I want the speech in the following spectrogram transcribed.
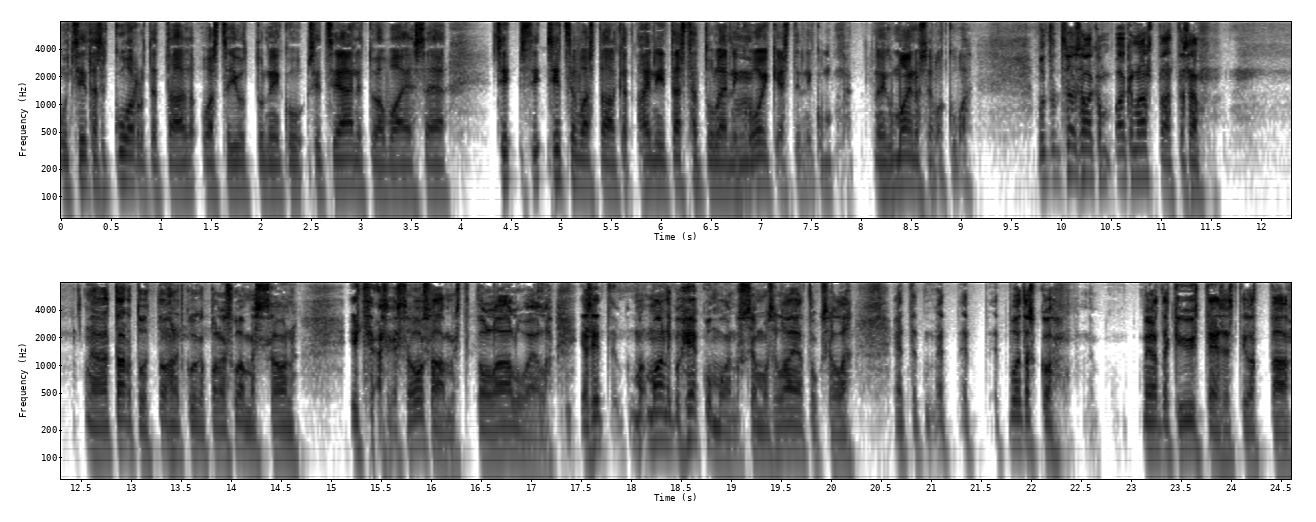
mutta siitä se kuorutetaan vasta se juttu niin kuin sit se äänityövaiheessa ja sitten sit, sit se vasta alkaa, että ai niin, tästä tulee niin kuin oikeasti niin kuin, niin kuin mainoselokuva. Mutta se, se on aika, aika nastaa, että sä ää, tartuit tuohon, että kuinka paljon Suomessa on itse asiassa osaamista tuolla alueella. Ja sitten mä, mä oon niinku hekumoinut semmoisella ajatuksella, että et, et, et, et voitaisiko me jotenkin yhteisesti ottaa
